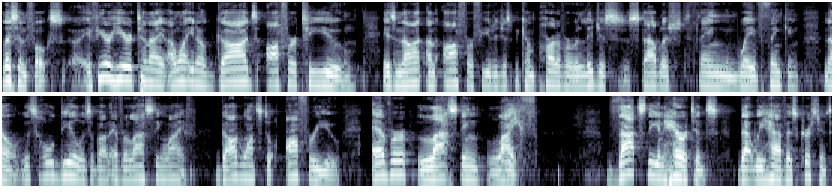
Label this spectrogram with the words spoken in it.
Listen, folks, if you're here tonight, I want you to know God's offer to you is not an offer for you to just become part of a religious established thing and way of thinking. No, this whole deal is about everlasting life. God wants to offer you everlasting life. That's the inheritance that we have as Christians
